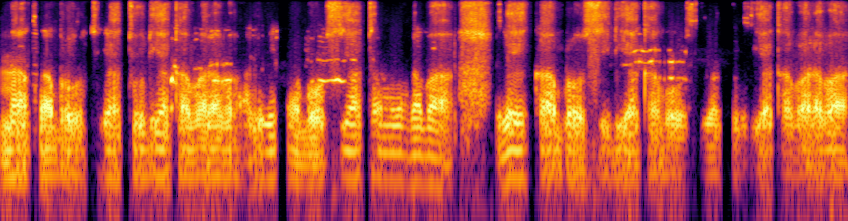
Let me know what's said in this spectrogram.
Makabrusia Tudia Kabaraba Lekabusia Tamaraba Lekabrusia Kabusia Tudia Kabaraba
